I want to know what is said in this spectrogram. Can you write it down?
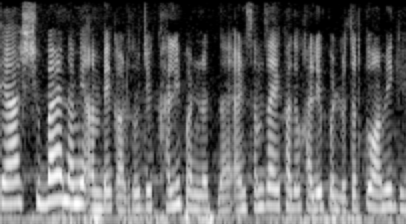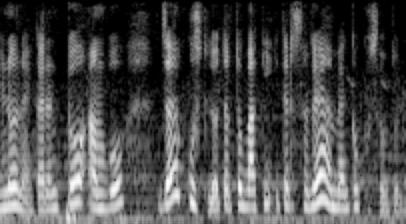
त्या शिबाळ्यानं आम्ही आंबे काढतो जे खाली पडत नाही आणि समजा एखादं खाली पडलो तर तो आम्ही घेणो नाही. कारण तो आंबो जर कुसलो तर तो बाकी इतर सगळ्या आंब्यांका कुसवतलो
